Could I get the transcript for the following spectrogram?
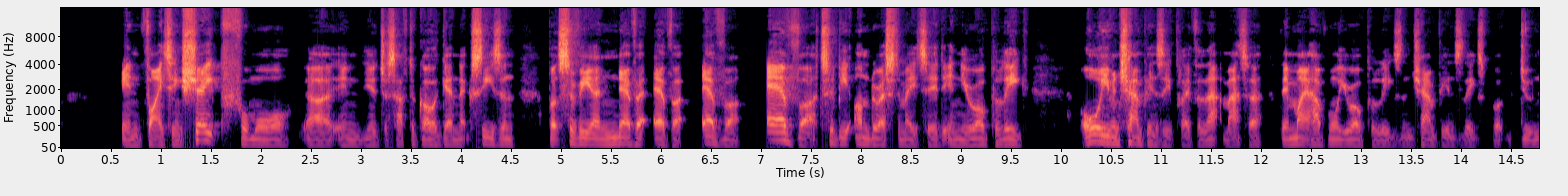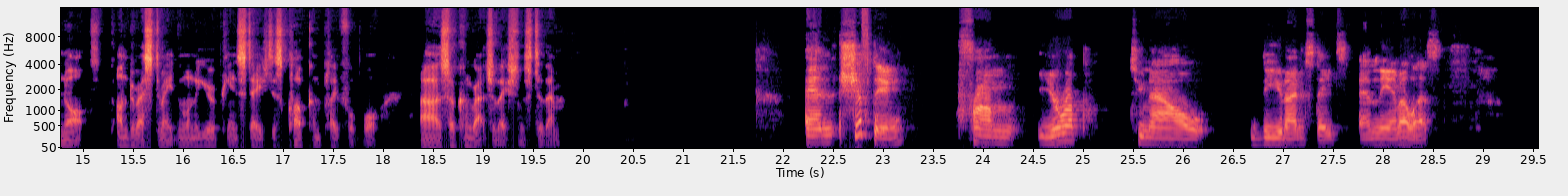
in fighting shape for more. Uh, in you just have to go again next season. But Sevilla never, ever, ever, ever to be underestimated in Europa League or even Champions League play for that matter. They might have more Europa Leagues than Champions Leagues, but do not underestimate them on the European stage. This club can play football. Uh, so, congratulations to them. And shifting from Europe to now the United States and the MLS,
